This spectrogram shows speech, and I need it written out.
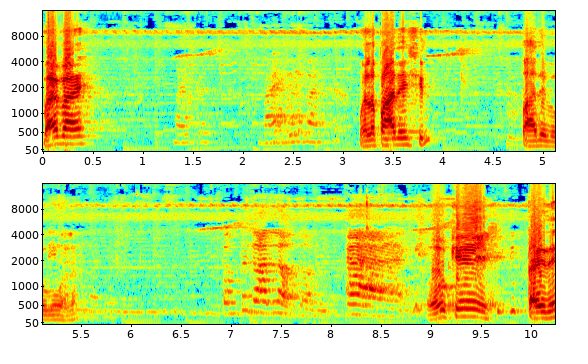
बाय बाय. मला पा देशील? पा दे बघू मला. फक्त गाल लावतो आम्ही. ओके काय दे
